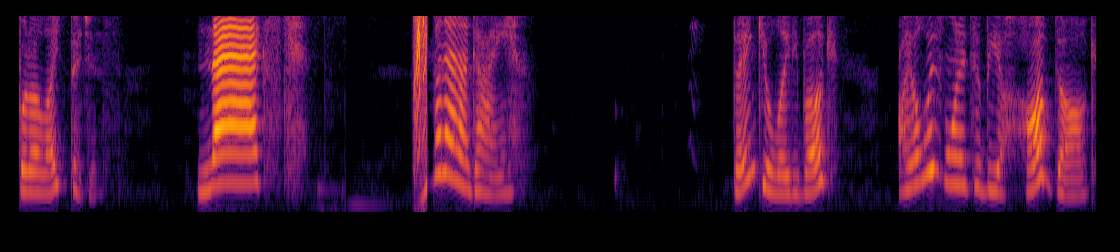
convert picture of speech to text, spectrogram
But I like pigeons. Next! Banana Guy. Thank you, Ladybug. I always wanted to be a hot dog.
